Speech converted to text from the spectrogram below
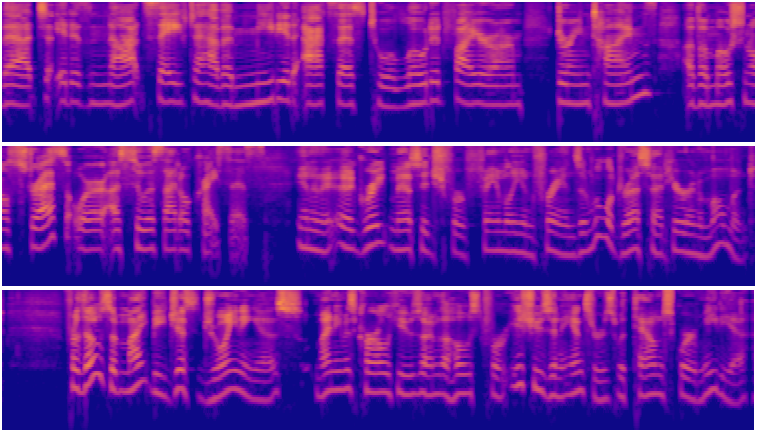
that it is not safe to have immediate access to a loaded firearm during times of emotional stress or a suicidal crisis. And a, a, great message for family and friends, and we'll address that here in a moment. For those that might be just joining us, my name is Carl Hughes. I'm the host for Issues and Answers with Town Square Media.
